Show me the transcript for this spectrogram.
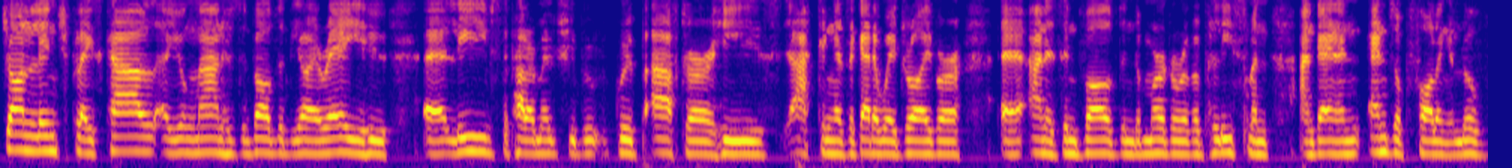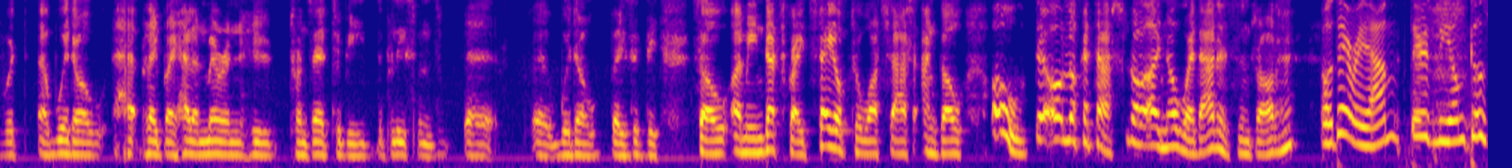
John Lynch plays Cal, a young man who's involved in the IRA who uh, leaves the paramilitary group after he's acting as a getaway driver uh, and is involved in the murder of a policeman and then ends up falling in love with a widow played by Helen Mirren who turns out to be the policeman's uh, uh, widow, basically. So, I mean, that's great. Stay up to watch that and go, oh, oh, look at that. Look, I know where that is in Drogheda. Oh, there I am. There's my uncle.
